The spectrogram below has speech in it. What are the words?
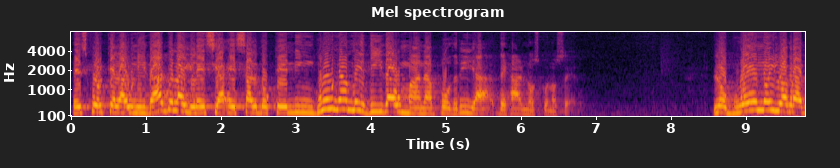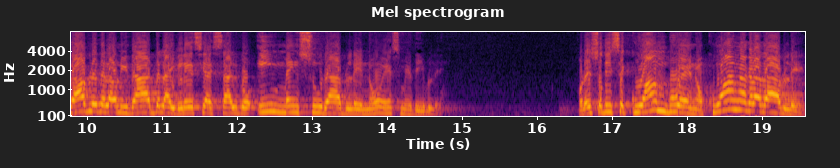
es porque la unidad de la iglesia es algo que ninguna medida humana podría dejarnos conocer. Lo bueno y lo agradable de la unidad de la iglesia es algo inmensurable, no es medible. Por eso dice cuán bueno, cuán agradable.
